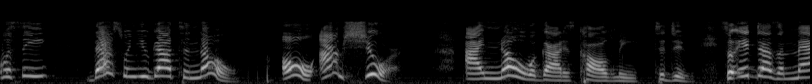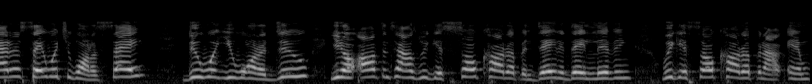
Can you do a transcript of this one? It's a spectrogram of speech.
Well, see, that's when you got to know. Oh, I'm sure. I know what God has called me to do. So it doesn't matter. Say what you want to say. Do what you want to do. You know, oftentimes we get so caught up in day to day living. We get so caught up in our, in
